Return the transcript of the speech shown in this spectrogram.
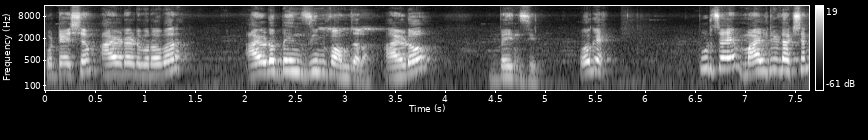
potassium iodide बरोबर आयोडोबेन्झिन फॉर्म झाला. Iodo benzene okay? पुढचं आहे माइल्ड रिडक्शन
